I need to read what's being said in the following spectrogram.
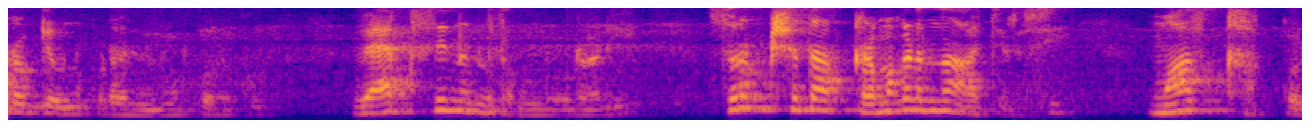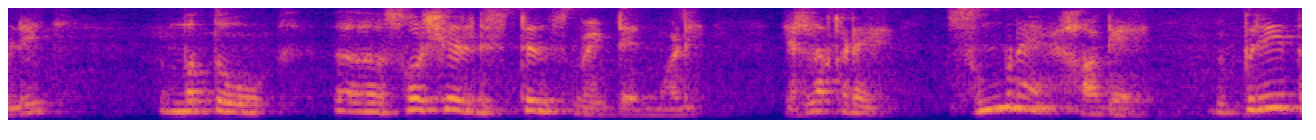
ಆರೋಗ್ಯವನ್ನು ಕೂಡ ನೀವು ನೋಡ್ಕೋಬೇಕು. ವ್ಯಾಕ್ಸಿನ್ಗಳು ತಗೊಂಡು ಓಡಾಡಿ, ಸುರಕ್ಷತಾ ಕ್ರಮಗಳನ್ನು ಆಚರಿಸಿ, ಮಾಸ್ಕ್ ಹಾಕ್ಕೊಳ್ಳಿ ಮತ್ತು ಸೋಷಿಯಲ್ ಡಿಸ್ಟೆನ್ಸ್ ಮೇಂಟೈನ್ ಮಾಡಿ. ಎಲ್ಲ ಕಡೆ ಸುಮ್ಮನೆ ಹಾಗೆ ವಿಪರೀತ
